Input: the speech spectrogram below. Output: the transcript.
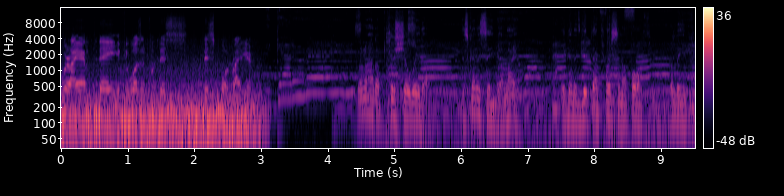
where I am today if it wasn't for this this sport right here. Don't know how to push your weight up. It's gonna save your life. They're gonna get that person up off you, believe me.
